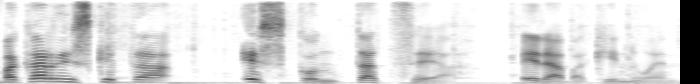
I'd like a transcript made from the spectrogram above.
bakarrizketa ez kontatzea erabaki nuen.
